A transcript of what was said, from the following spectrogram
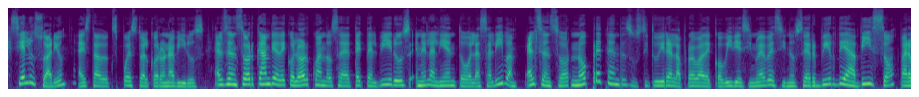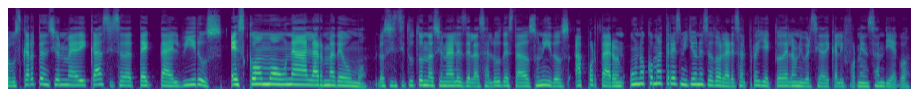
si el usuario ha estado expuesto al coronavirus. El sensor cambia de color cuando se detecta el virus en el aliento o la saliva. El sensor no pretende sustituir a la prueba de COVID-19 sino servir de aviso para buscar atención médica si se detecta el virus. Es como una alarma de humo. Los Institutos Nacionales de la Salud de Estados Unidos aportaron 1,3 millones de dólares al proyecto de la Universidad de California en San Diego.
